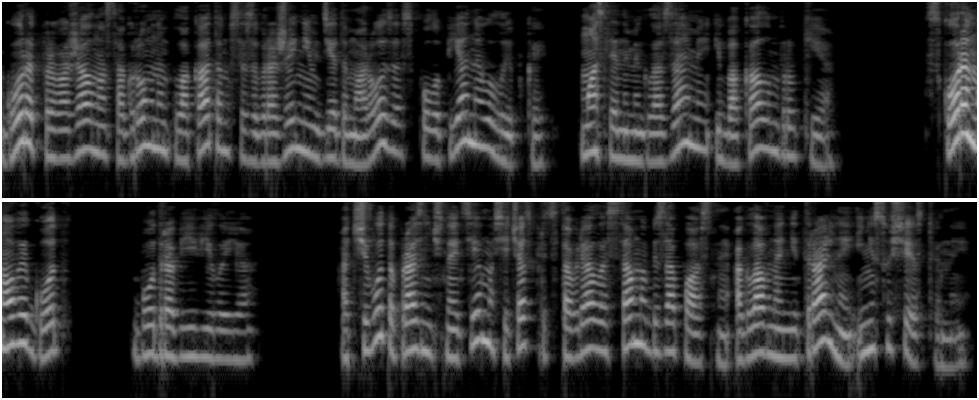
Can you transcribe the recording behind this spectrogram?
Город провожал нас огромным плакатом с изображением Деда Мороза с полупьяной улыбкой, масляными глазами и бокалом в руке. «Скоро Новый год!» – бодро объявила я. Отчего-то праздничная тема сейчас представлялась самой безопасной, а главное нейтральной и несущественной.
